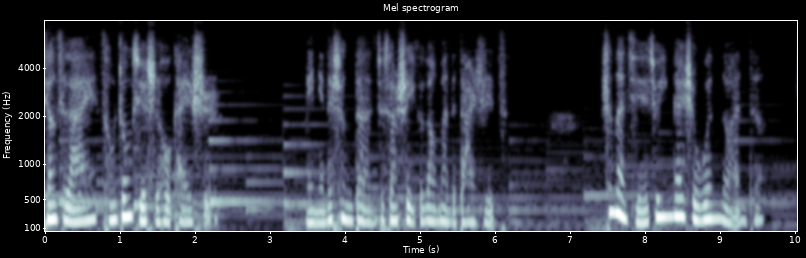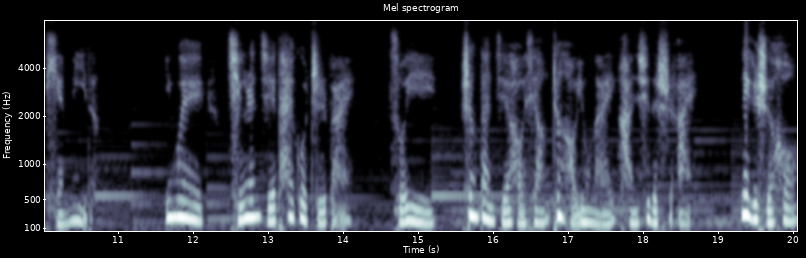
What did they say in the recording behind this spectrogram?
想起来，从中学时候开始，每年的圣诞就像是一个浪漫的大日子。圣诞节就应该是温暖的、甜蜜的，因为情人节太过直白，所以圣诞节好像正好用来含蓄的示爱。那个时候，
